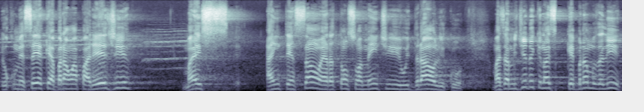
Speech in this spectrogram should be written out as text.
eu comecei a quebrar uma parede, mas a intenção era tão somente o hidráulico. Mas à medida que nós quebramos ali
